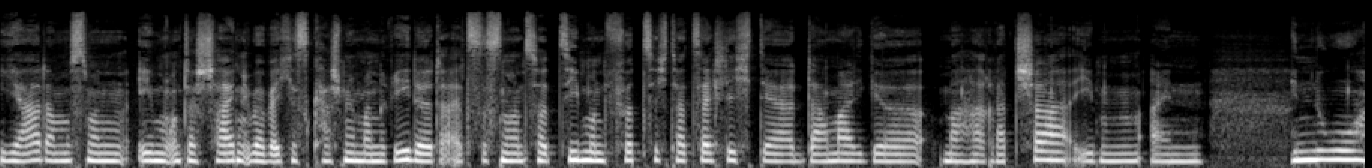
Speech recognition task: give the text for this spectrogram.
Ja, da muss man eben unterscheiden, über welches Kaschmir man redet. Als es 1947 tatsächlich der damalige Maharaja, eben ein Hindu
